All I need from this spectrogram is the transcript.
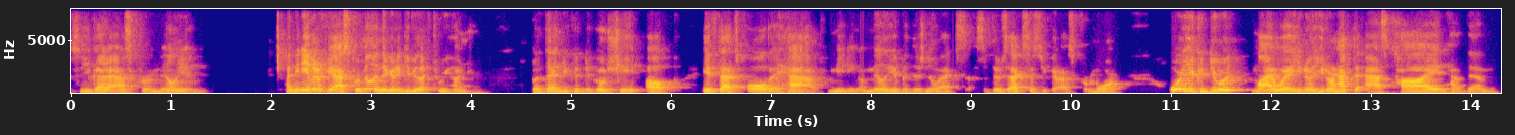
so you got to ask for a million. I mean, even if you ask for a million, they're going to give you like 300. But then you could negotiate up if that's all they have, meaning a million, but there's no excess. If there's excess, you could ask for more. Or you could do it my way. You know, you don't have to ask high and have them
